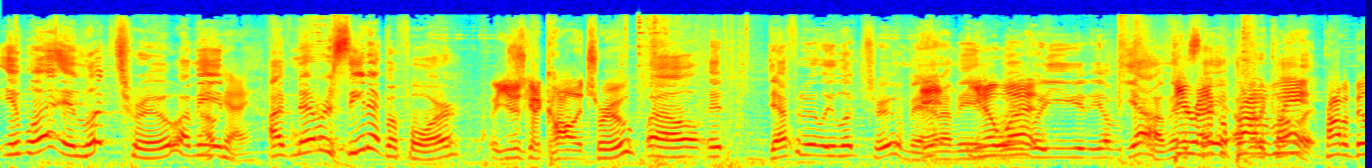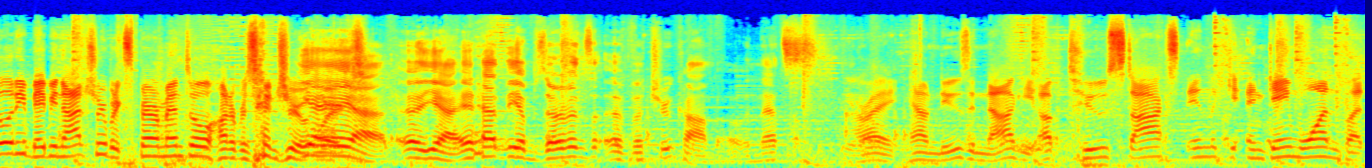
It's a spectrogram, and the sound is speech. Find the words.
It was. It looked true. I mean, Okay. I've never seen it before. You're just going to call it true? Well, it definitely looked true, man. It- I mean, you know what? do you, you- yeah, I'm gonna Theoretical it. I'm gonna call probably, it. probability, maybe not true, but experimental, 100% true. Yeah, yeah, yeah, uh, yeah. It had the observance of a true combo, and that's. All know, right, now Neuz and Nagi up two stocks in the in game one, but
